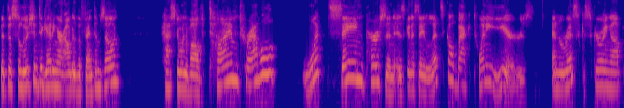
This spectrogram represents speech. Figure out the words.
that the solution to getting her out of the Phantom Zone has to involve time travel, what sane person is going to say, let's go back 20 years and risk screwing up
